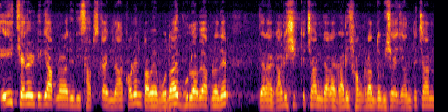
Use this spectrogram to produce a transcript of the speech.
এই চ্যানেলটিকে আপনারা যদি সাবস্ক্রাইব না করেন, তবে বোধহয় ভুল হবে আপনাদের। যারা গাড়ি শিখতে চান, যারা গাড়ি সংক্রান্ত বিষয়ে জানতে চান,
